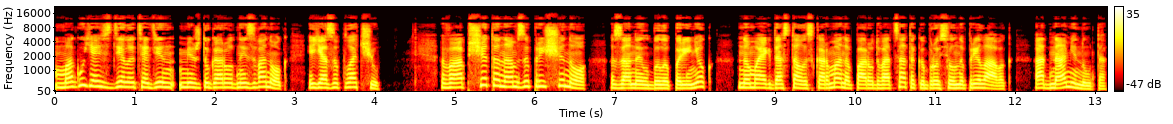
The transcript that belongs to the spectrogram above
Могу я сделать один междугородный звонок, я заплачу?» «Вообще-то нам запрещено», — заныл было паренек, но Майк достал из кармана пару двадцаток и бросил на прилавок. Одна минута.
